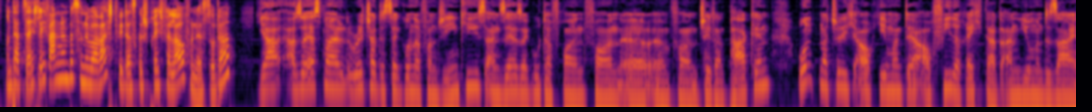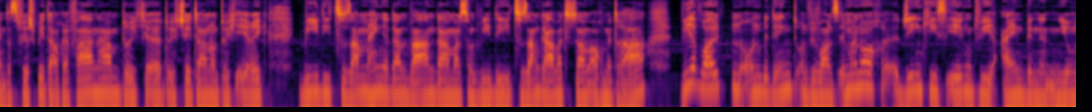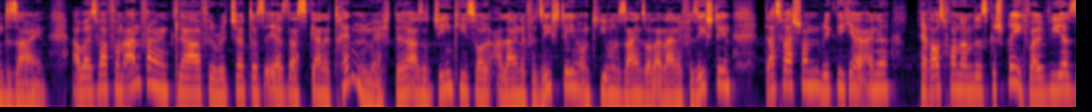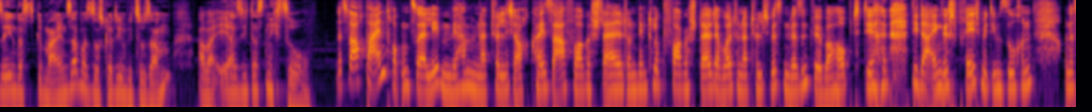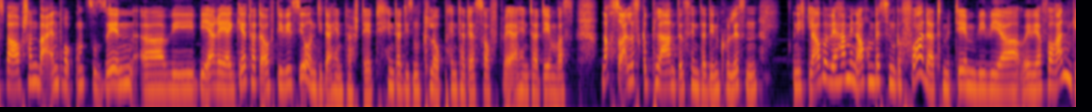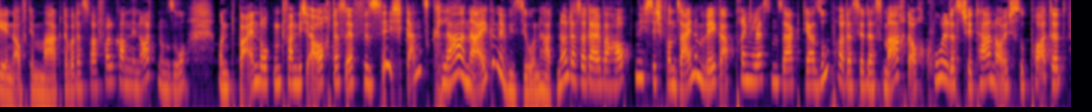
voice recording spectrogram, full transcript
Und tatsächlich waren wir ein bisschen überrascht, wie das Gespräch verlaufen ist, oder? Ja, also erstmal, Richard ist der Gründer von Gene Keys, ein sehr, sehr guter Freund von, äh, äh, von Chetan Parkin und natürlich auch jemand, der auch viele Rechte hat an Human Design, das wir später auch erfahren haben durch, äh, durch Chetan und durch Erik, wie die Zusammenhänge dann waren damals und wie die zusammengearbeitet haben, auch mit Ra. Wir wollten unbedingt und wir wollen es immer noch Gene Keys irgendwie einbinden in Human Design. Aber es war von Anfang an klar für Richard, dass er das gerne trennen möchte. Also Gene Keys soll alleine für sich stehen und Human Design soll alleine für sich stehen. Das war schon wirklich eine herausforderndes Gespräch, weil wir sehen das gemeinsam, also das gehört irgendwie zusammen, aber er sieht das nicht so. Das war auch beeindruckend zu erleben. Wir haben natürlich auch Kaisar vorgestellt und den Club vorgestellt. Er wollte natürlich wissen, wer sind wir überhaupt, die, die da ein Gespräch mit ihm suchen. Und es war auch schon beeindruckend zu sehen, äh, wie, wie er reagiert hat auf die Vision, die dahinter steht, hinter diesem Club, hinter der Software, hinter dem, was noch so alles geplant ist, hinter den Kulissen. Und ich glaube, wir haben ihn auch ein bisschen gefordert mit dem, wie wir, wie wir vorangehen auf dem Markt. Aber das war vollkommen in Ordnung so. Und beeindruckend fand ich auch, dass er für sich ganz klar eine eigene Vision hat, ne? Dass er da überhaupt nicht sich von seinem Weg abbringen lässt und sagt, ja, super, dass ihr das macht, auch cool, dass Chetan euch supportet.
